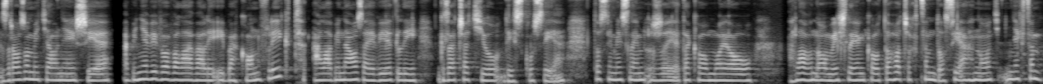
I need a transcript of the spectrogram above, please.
zrozumiteľnejšie, aby nevyvolávali iba konflikt, ale aby naozaj viedli k začatiu diskusie. To si myslím, že je takou mojou hlavnou myšlienkou toho, čo chcem dosiahnuť. Nechcem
